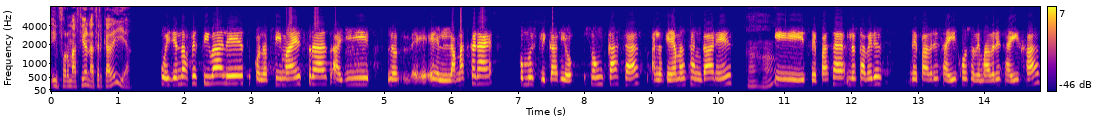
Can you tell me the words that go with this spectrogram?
información acerca de ella? Pues yendo a festivales, conocí maestras, allí lo- eh, la máscara, ¿cómo explicarlo? Son casas a las que llaman sangares Ajá. y se pasa los saberes de padres a hijos o de madres a hijas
